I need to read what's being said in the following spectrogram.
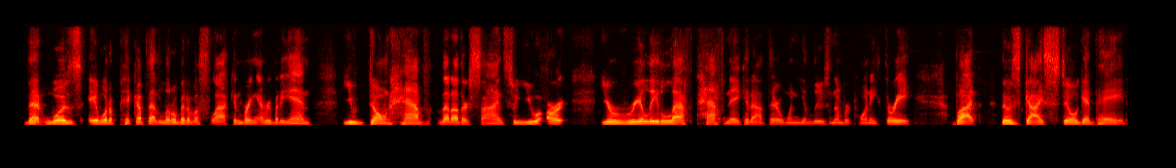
that was able to pick up that little bit of a slack and bring everybody in. You don't have that other side. So you are you're really left half naked out there when you lose number 23. But those guys still get paid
